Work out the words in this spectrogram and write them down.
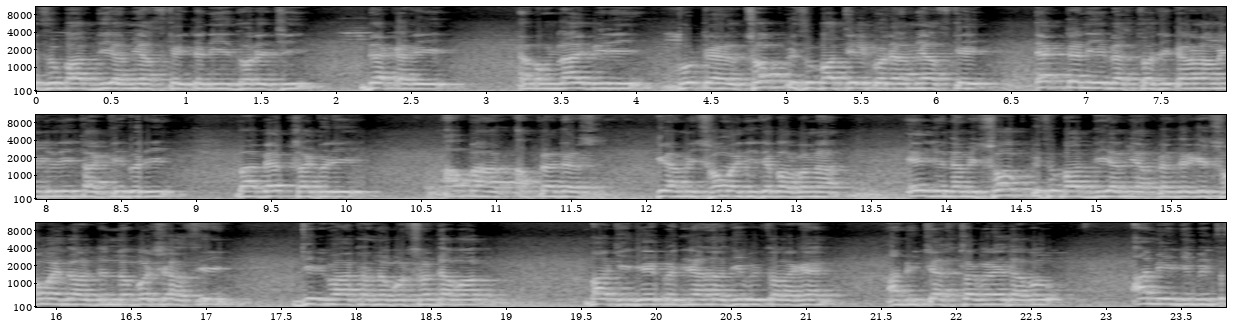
কিছু বাদ দিয়ে আমি আজকে এটা নিয়ে ধরেছি। বেকারি এবং লাইব্রেরি, হোটেল, সব কিছু বাতিল করে আমি আজকে একটা নিয়ে ব্যস্ত আছি। কারণ আমি যদি চাকরি করি বা ব্যবসা করি আপনার আপনাদেরকে আমি সময় দিতে পারব না। এই জন্য আমি সব কিছু বাদ দিয়ে আমি আপনাদেরকে সময় দেওয়ার জন্য বসে আছি। দীর্ঘ আটান্ন বছর যাবৎ। বাকি যে কদিন আল্লাহ জীবিত রাখেন, আমি চেষ্টা করে যাব। আমি জীবিত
